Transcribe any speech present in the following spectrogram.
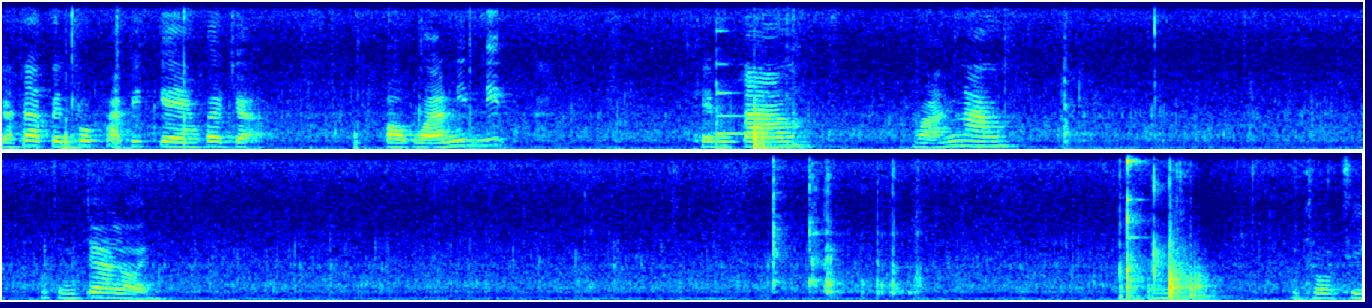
แต่ถ้าเป็นพวกผัดพริกแกงก็จะออกหวานนิดๆ เค็มตาม หวานนำถึงจะอร่อย โทษที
